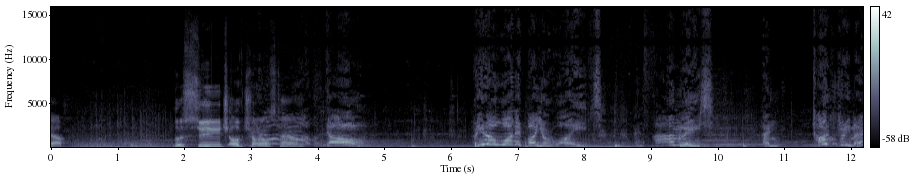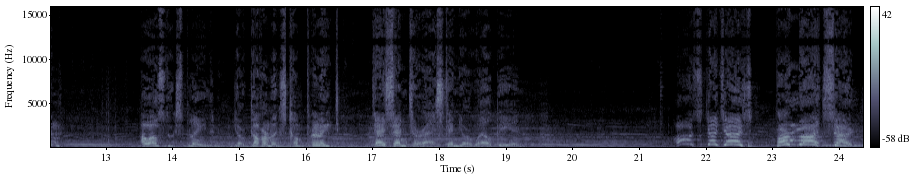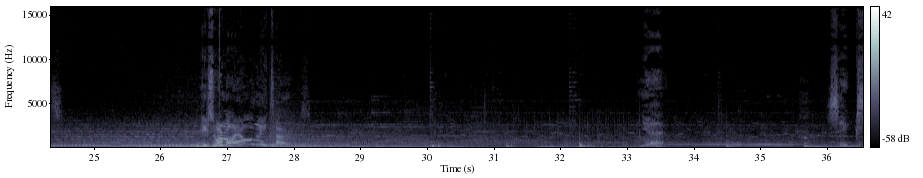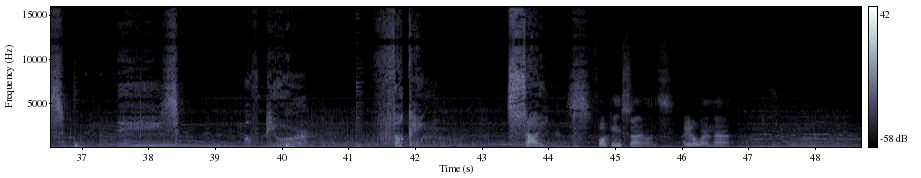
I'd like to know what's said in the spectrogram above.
go. The Siege of Charlestown. No! You not wanted by your wives and families and countrymen? How else to explain your government's complete disinterest in your well-being? Hostages for medicines! These were my only terms. Silence. I gotta learn that.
